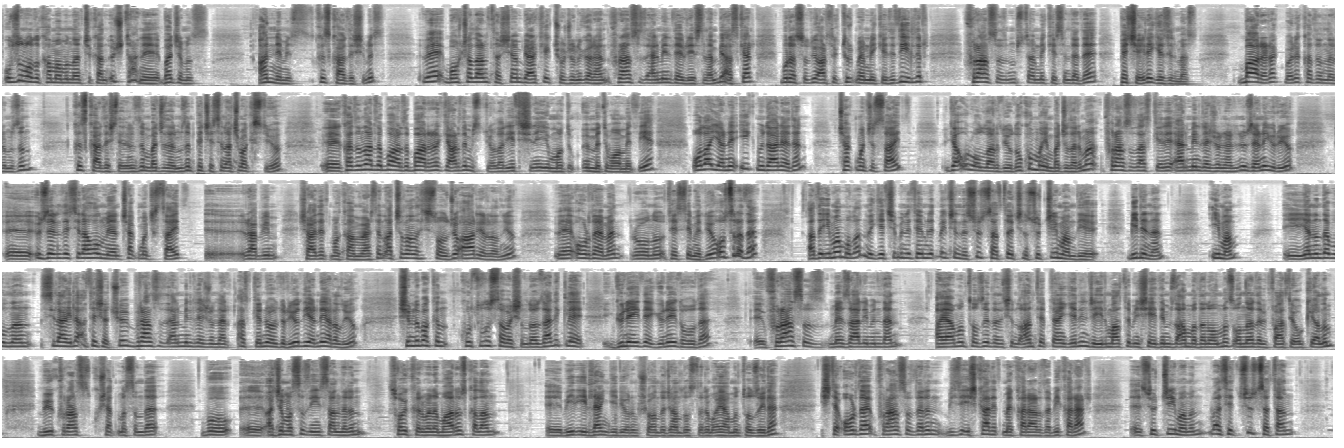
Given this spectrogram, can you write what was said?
Uzunoluk hamamından çıkan üç tane bacımız, annemiz, kız kardeşimiz ve bohçalarını taşıyan bir erkek çocuğunu gören Fransız Ermeni devriyesinden bir asker burası diyor artık Türk memleketi değildir. Fransız müstemlekesinde de peçeyle gezilmez. Bağırarak böyle kadınlarımızın kız kardeşlerimizin, bacılarımızın peçesini açmak istiyor. Ee, kadınlar da bu arada bağırarak yardım istiyorlar. Yetişin ey ümmeti, Muhammed diye. Olay yerine ilk müdahale eden Çakmacı Said Yavuroğulları diyor dokunmayın bacılarıma. Fransız askeri Ermeni lejyonerlerin üzerine yürüyor. Ee, üzerinde silah olmayan Çakmacı Said e, Rabbim şehadet makamı versen açılan ateş sonucu ağır yaralanıyor ve orada hemen ruhunu teslim ediyor. O sırada adı imam olan ve geçimini temin etmek için de süt sattığı için sütçü imam diye bilinen imam e, yanında bulunan silahıyla ateş açıyor. Fransız Ermeni lejyoner askerini öldürüyor. Diğerini yaralıyor. Şimdi bakın Kurtuluş Savaşı'nda özellikle güneyde, güneydoğuda e, Fransız mezaliminden ayağımın tozuyla da şimdi Antep'ten gelince 26 bin şehidimizi anmadan olmaz. Onları da bir Fatih okuyalım. Büyük Fransız kuşatmasında bu e, acımasız insanların soykırımına maruz kalan e, bir ilden geliyorum şu anda can dostlarım ayağımın tozuyla. İşte orada Fransızların bizi işgal etme kararı da bir karar. E, sütçü imamın basit süt satan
